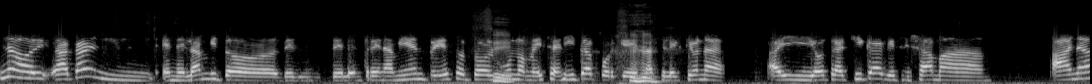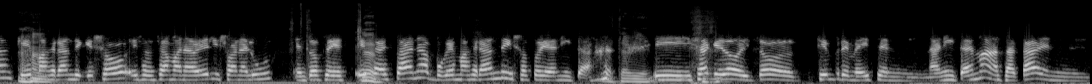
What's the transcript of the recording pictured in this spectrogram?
No, acá en, en el ámbito del, del entrenamiento y eso, todo el mundo me dice Anita porque en la selección hay otra chica que se llama Ana, que es más grande que yo, ella se llama Anabel y yo Ana Luz, entonces ella es Ana porque es más grande y yo soy Anita. y ya quedó y todo, siempre me dicen Anita. Es más, acá en,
